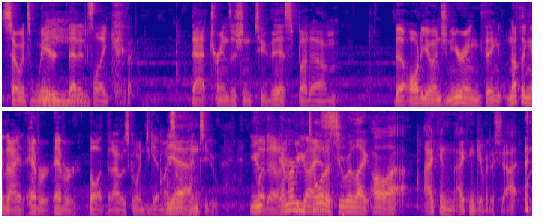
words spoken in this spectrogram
So it's weird Hey. that it's like that transition to this, but um, the audio engineering thing, nothing that I had ever, ever thought that I was going to get myself Yeah. into. You, But, uh, I remember you you, told us you were like, "Oh, I, I can, I can give it a shot."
